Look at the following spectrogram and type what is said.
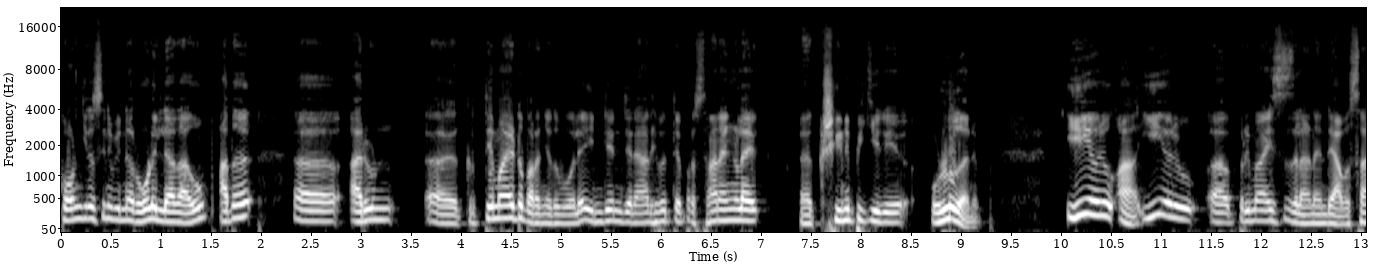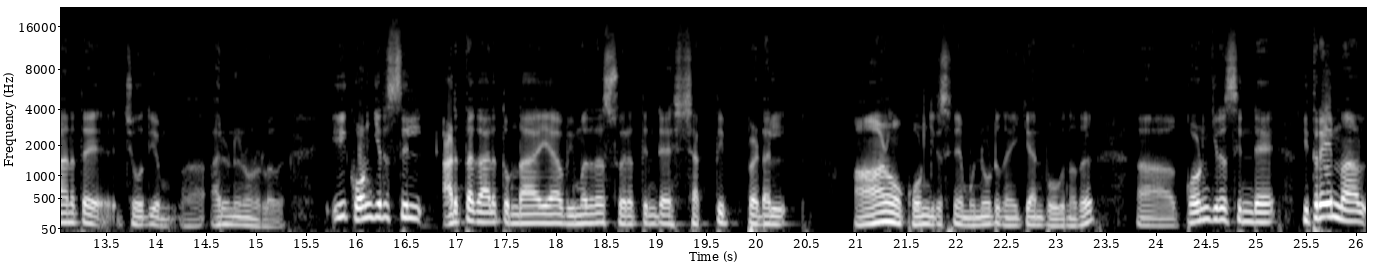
കോൺഗ്രസിന് പിന്നെ റോളില്ലാതാവും അത് അരുൺ കൃത്യമായിട്ട് പറഞ്ഞതുപോലെ ഇന്ത്യൻ ജനാധിപത്യ പ്രസ്ഥാനങ്ങളെ ക്ഷീണിപ്പിക്കുകയേ ഉള്ളൂ താനും. ഈ ഒരു ആ ഈ ഒരു പ്രിമൈസസിലാണ് എന്റെ അവസാനത്തെ ചോദ്യം അരുണിനോടുള്ളത്. ഈ കോൺഗ്രസിൽ അടുത്ത കാലത്തുണ്ടായ വിമത സ്വരത്തിന്റെ ശക്തിപ്പെടൽ ആണോ കോൺഗ്രസിനെ മുന്നോട്ട് നയിക്കാൻ പോകുന്നത്? കോൺഗ്രസിന്റെ ഇത്രയും നാൾ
